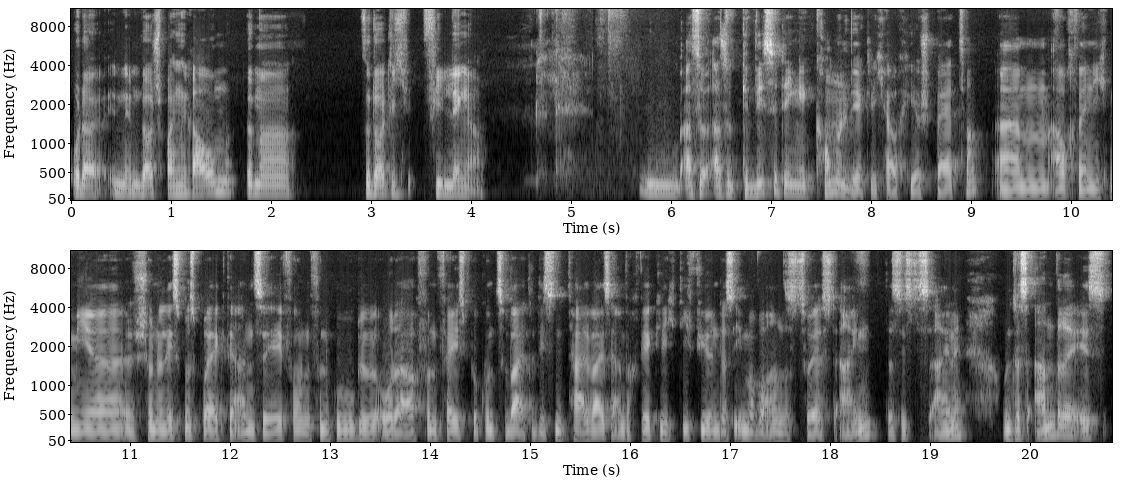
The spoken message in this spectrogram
oder in, im deutschsprachigen Raum immer so deutlich viel länger? Also, also gewisse Dinge kommen wirklich auch hier später. Ähm, auch wenn ich mir Journalismusprojekte ansehe von, von Google oder auch von Facebook und so weiter, die sind teilweise einfach wirklich, die führen das immer woanders zuerst ein. Das ist das eine. Und das andere ist,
